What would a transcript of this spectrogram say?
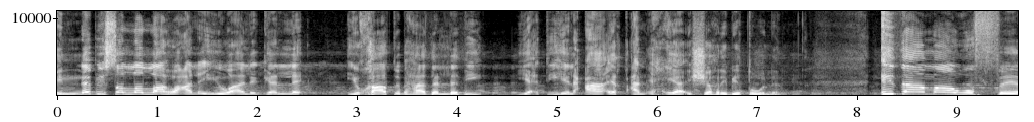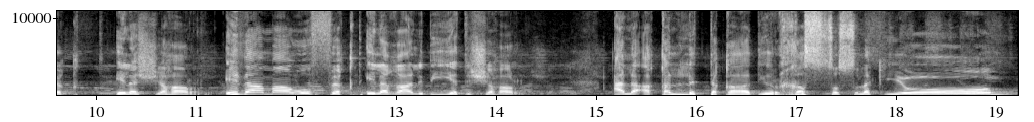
النبي صلى الله عليه وآله قال يخاطب هذا الذي يأتيه العائق عن إحياء الشهر بطوله. إذا ما وفقت إلى الشهر إذا ما وفقت إلى غالبية الشهر على أقل التقادير خصص لك يوم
